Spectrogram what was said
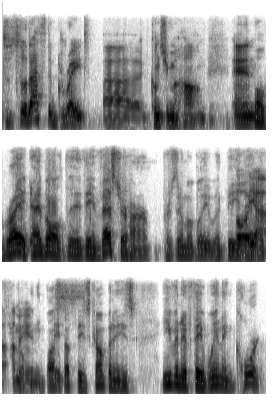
so that's the great uh, consumer harm. And well, right. Well, the, the investor harm presumably would be. Oh yeah, I mean, bust up these companies, even if they win in court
